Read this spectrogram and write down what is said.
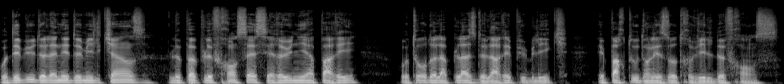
Au début de l'année 2015, le peuple français s'est réuni à Paris, autour de la place de la République et partout dans les autres villes de France.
